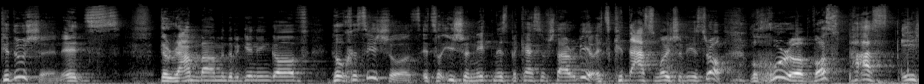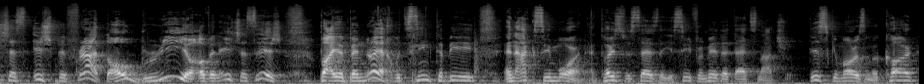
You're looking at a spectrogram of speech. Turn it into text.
Kedushin. It's the Rambam in the beginning of Hilchas Ishos. It's a Isha Niknis Bekesef Shtarabiyah. It's Kedas Moshe Yisrael. L'chura, was pas Ishes Ish Befrat, the whole Bria of an Ishes Ish by a Ben would seem to be an oxymoron. And Tosfos says that you see from here that that's not true. This Gemara is a Makar,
